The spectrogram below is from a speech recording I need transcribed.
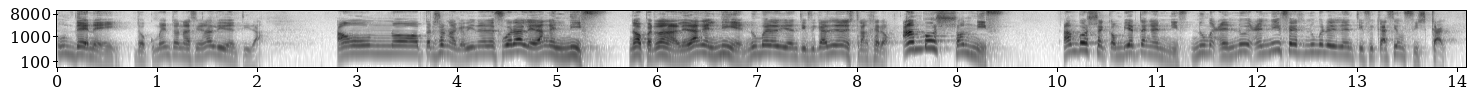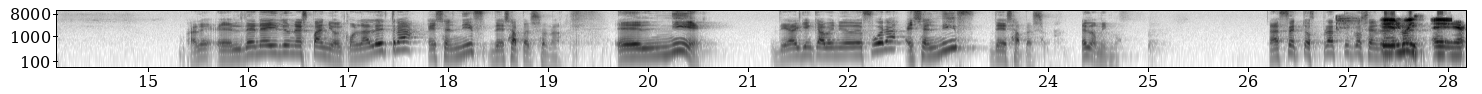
un DNI, Documento Nacional de Identidad. A una persona que viene de fuera le dan el NIF. No, perdona, le dan el NIE, Número de Identificación del Extranjero. Ambos son NIF. Ambos se convierten en NIF. El, NIF es número de identificación fiscal. ¿Vale? El DNI de un español con la letra es el NIF de esa persona. El NIE de alguien que ha venido de fuera es el NIF de esa persona. Es lo mismo. A efectos prácticos en eh, Luis, eh,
